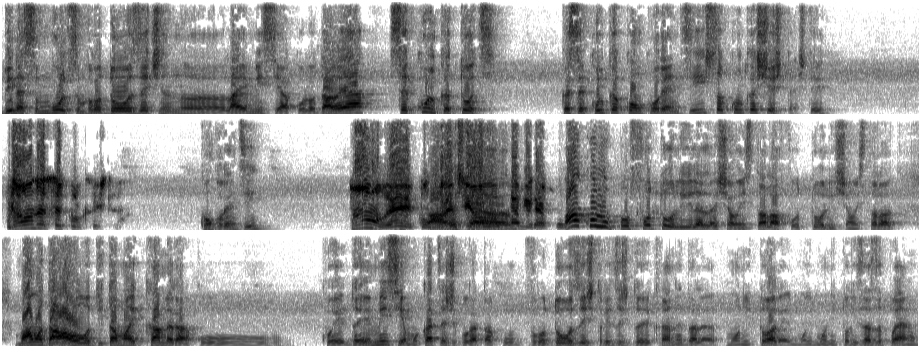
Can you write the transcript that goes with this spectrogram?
Bine, sunt mulți, sunt vreo 20 în, uh, la emisie acolo, dar ăia se culcă toți. Că se culcă concurenții și se culcă și ăștia, știi? De unde se culcă ăștia? Concurenții? Nu, e, A, concurenția ăștia- au camere acolo. Acolo, pe fotoliile alea, și-au instalat fotolii, și-au instalat... Mamă, dar au dita mai camera cu, cu de emisie, mâncați-și gurata, cu vreo 20-30 de ecrane de alea, monitoare, mo- monitorizează pe aia în,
